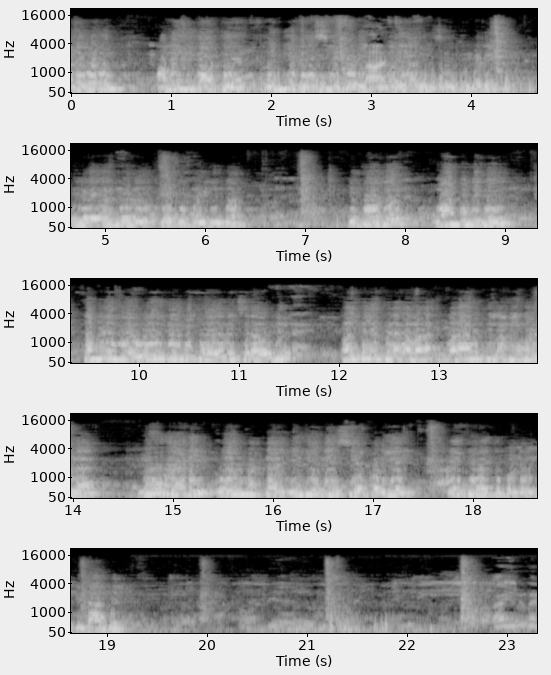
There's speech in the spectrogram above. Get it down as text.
அனைவரும் அமைதி காத்து இந்திய தேசிய கொடிக்கு மரியாதை செலுத்தும்படி உங்களை அன்போடு கேட்டுக் கொள்கின்றோம் இப்போது மாண்புமிகு தமிழக உயர்கல்வித்துறை அமைச்சர் அவர்கள் பல்கலைக்கழக வள- வளாகத்தில் அமைந்துள்ள நூறு அடி உயர்மட்ட இந்திய தேசிய கொடியை ஏற்றி வைத்துக் கொண்டிருக்கின்றார்கள். என்னண்ணே?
